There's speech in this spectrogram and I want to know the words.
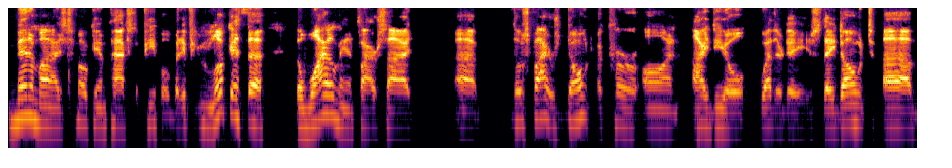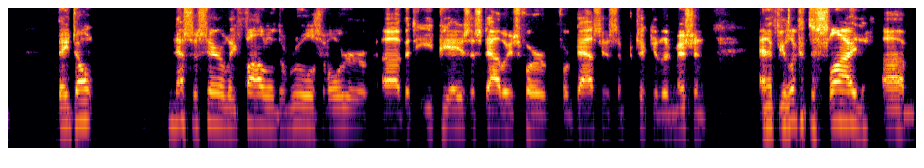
minimize smoke impacts to people. But if you look at the the wildland fire side, uh, those fires don't occur on ideal weather days. They don't um, they don't necessarily follow the rules of order uh, that the EPA has established for for gases and particulate emission. And if you look at the slide um,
